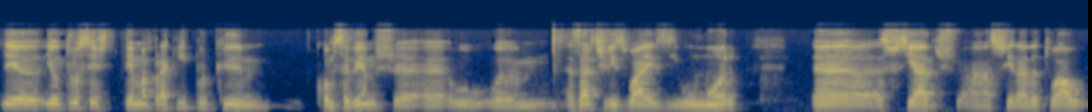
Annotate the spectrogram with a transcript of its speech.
eu, eu trouxe este tema para aqui porque como sabemos, um, as artes visuais e o humor uh, associados à sociedade atual,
